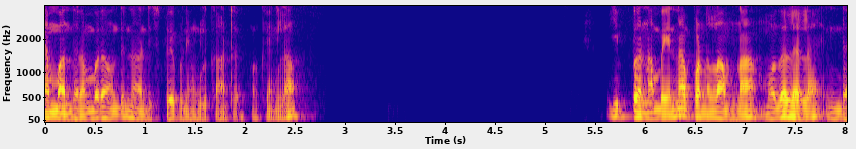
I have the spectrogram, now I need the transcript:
நம்ம அந்த நம்பரை வந்து நான் டிஸ்ப்ளே பண்ணி உங்களுக்கு காட்டுறேன். ஓகேங்களா? இப்போ நம்ம என்ன பண்ணலாம்னா முதல்ல இந்த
